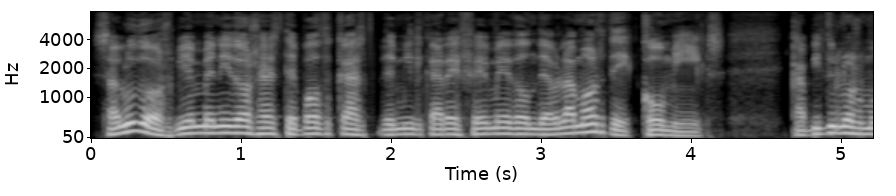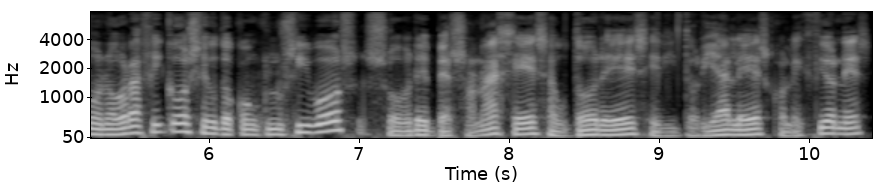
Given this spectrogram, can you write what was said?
Saludos, bienvenidos a este podcast de Milcar FM donde hablamos de cómics, capítulos monográficos y autoconclusivos sobre personajes, autores, editoriales, colecciones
